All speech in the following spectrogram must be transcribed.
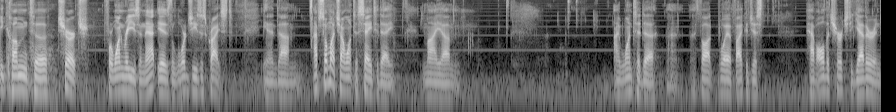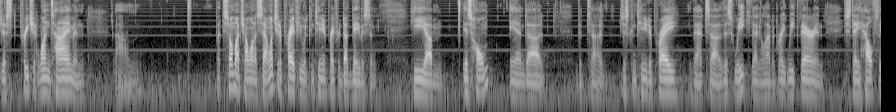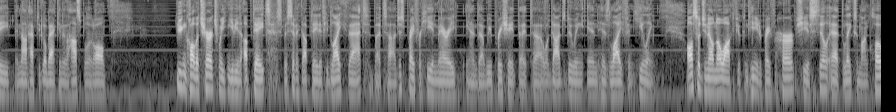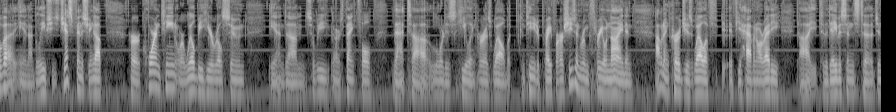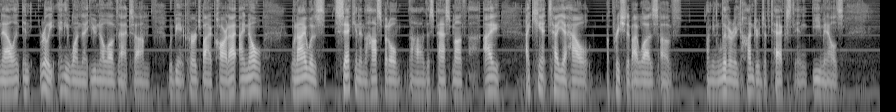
We come to church for one reason that is the Lord Jesus Christ. And um, I have so much I want to say today. My, um, I wanted to, uh, I thought, boy, if I could just have all the church together and just preach at one time and um, but so much I want to say. I want you to pray if you would continue to pray for Doug Davison. He um, is home, and uh, but uh, just continue to pray that uh, this week that he'll have a great week there and stay healthy and not have to go back into the hospital at all. You can call the church we can give you an update, specific update if you'd like that. But uh, just pray for he and Mary, and uh, we appreciate that uh, what God's doing in his life and healing. Also, Janelle Nowak, if you'll continue to pray for her, she is still at Lakes of Monclova, and I believe she's just finishing up her quarantine or will be here real soon. And um, so we are thankful that uh, Lord is healing her as well. But continue to pray for her. She's in room 309, and I would encourage you as well, if if you haven't already, uh, to the Davisons, to Janelle, and, and, really anyone that you know of that um, would be encouraged by a card. I, I, know when I was sick and in the hospital uh, this past month, I I can't tell you how appreciative I was of, I mean, literally hundreds of texts and emails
